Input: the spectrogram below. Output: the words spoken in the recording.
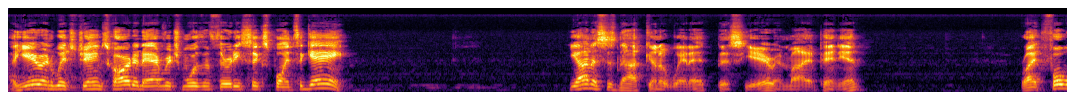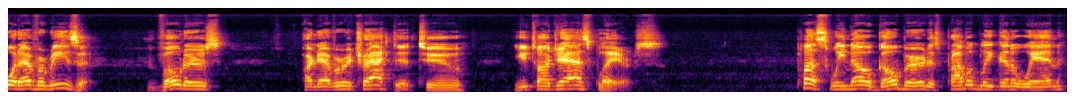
A year in which James Harden averaged more than 36 points a game. Giannis is not going to win it this year, in my opinion. Right? For whatever reason, voters are never attracted to Utah Jazz players. Plus, we know Gobert is probably going to win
